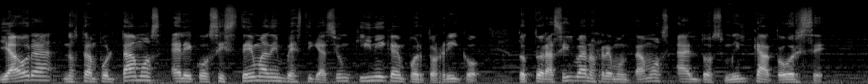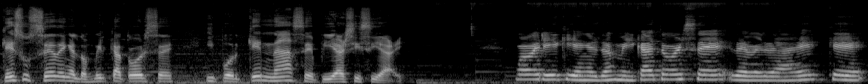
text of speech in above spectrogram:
Y ahora nos transportamos al ecosistema de investigación clínica en Puerto Rico. Doctora Silva, nos remontamos al 2014. ¿Qué sucede en el 2014? Y por qué nace PRCCI? Bueno, Ricky, en el 2014 de verdad es que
